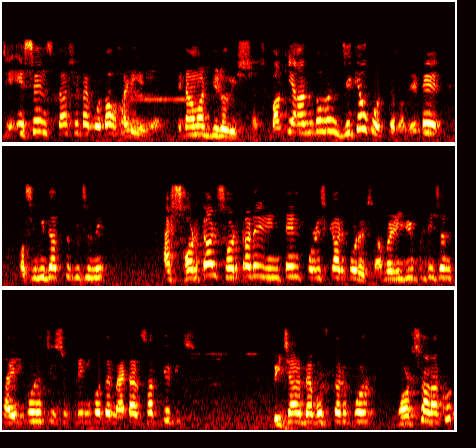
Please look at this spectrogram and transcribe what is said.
যে এসেন্সটা সেটা কোথাও হারিয়ে যায়, এটা আমার দৃঢ় বিশ্বাস। বাকি আন্দোলন যে কেউ করতে পারে, এতে অসুবিধার তো কিছু নেই। আর সরকার সরকারের ইন্টেন্ট পরিষ্কার করেছে। আমরা রিভিউ পিটিশন ফাইল করেছি সুপ্রিম কোর্টে ম্যাটার সাবজুডিস বিচার ব্যবস্থার উপর ভরসা রাখুন।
